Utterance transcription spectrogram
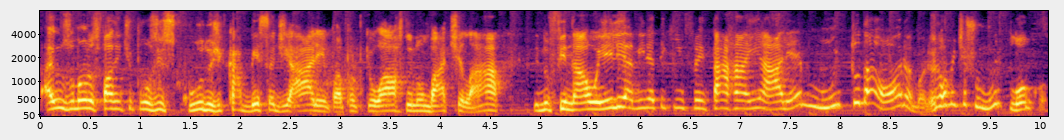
Aí os humanos fazem tipo uns escudos de cabeça de alien, pra, porque o ácido não bate lá. E no final ele e a mina tem que enfrentar a rainha alien. É muito da hora, mano. Eu realmente acho muito louco.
